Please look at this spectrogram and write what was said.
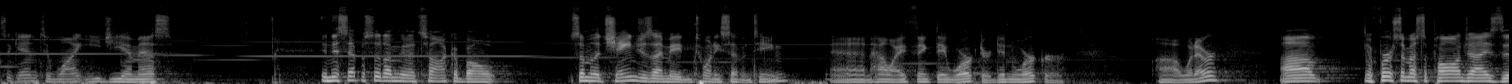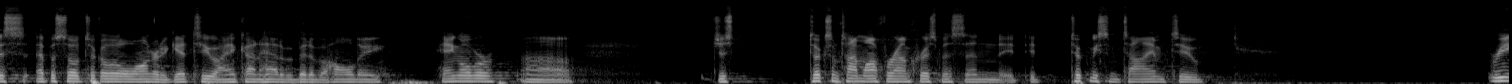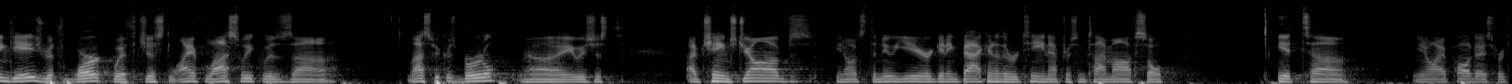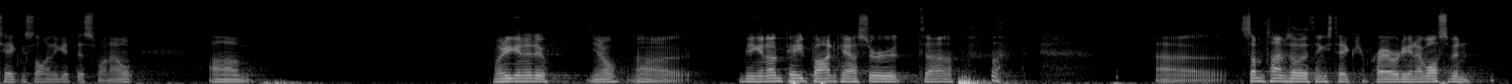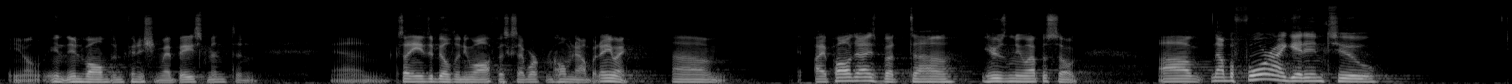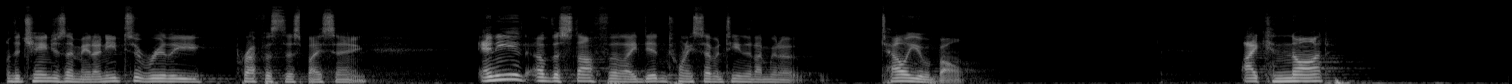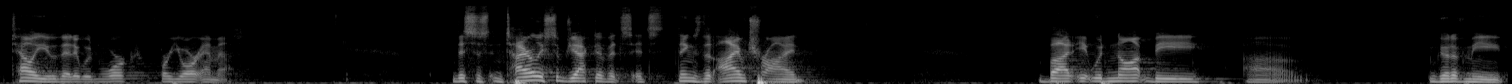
Once again to YEGMS. In this episode, I'm going to talk about some of the changes I made in 2017 and how I think they worked or didn't work or uh, whatever. Uh, first, I must apologize. This episode took a little longer to get to. I kind of had a bit of a holiday hangover. Uh, just took some time off around Christmas, and it, it took me some time to re-engage with work, with just life. Last week was uh, last week was brutal. Uh, it was just I've changed jobs. You know, it's the new year, getting back into the routine after some time off. So it, uh, you know, I apologize for taking so long to get this one out. Um, what are you gonna do? You know, uh, being an unpaid podcaster, it, uh, sometimes other things take priority, and I've also been, you know, in, involved in finishing my basement and and because I needed to build a new office because I work from home now. But anyway, um, I apologize, but uh, here's the new episode. Um, now, before I get into the changes I made, I need to really preface this by saying any of the stuff that I did in 2017 that I'm going to tell you about I cannot tell you that it would work for your MS. This is entirely subjective. It's, it's things that I've tried, but it would not be uh, good of me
